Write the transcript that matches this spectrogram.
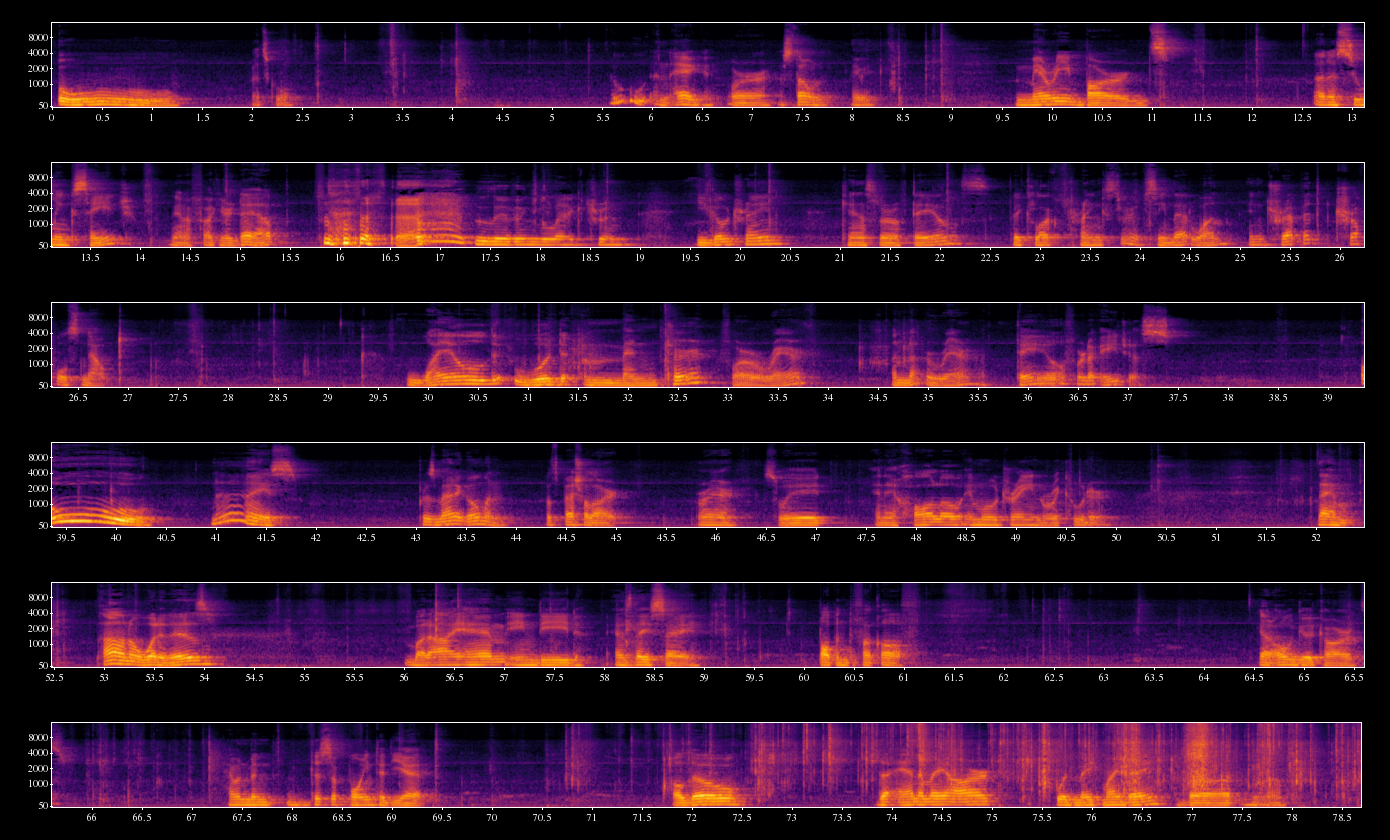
Ooh, that's cool. Ooh, an egg or a stone, maybe. Merry Bards. Unassuming Sage. I'm gonna fuck your day up. Living Electron. Ego Drain. Chancellor of Tales. clock Prankster. I've seen that one. Intrepid Truffle Snout. Wildwood Mentor for a rare. Another rare. A Tale for the Ages. Oh, nice. Prismatic Omen with special art. Rare. Sweet. And a hollow Emodrain Recruiter. Damn. I don't know what it is. But I am indeed, as they say, popping the fuck off. Got all good cards. Haven't been disappointed yet. Although the anime art would make my day, but you know,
